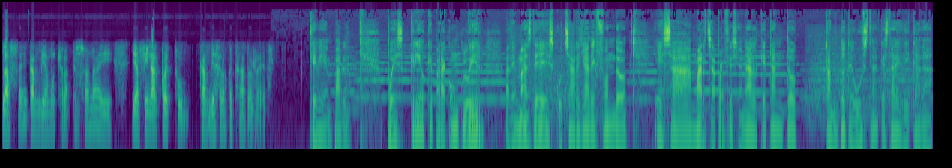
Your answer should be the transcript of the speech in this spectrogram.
la fe cambia mucho a las personas y, y al final pues tú cambias a los que están a tu alrededor. Qué bien, Pablo. Pues creo que para concluir, además de escuchar ya de fondo esa marcha profesional que tanto, tanto te gusta, que está dedicada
